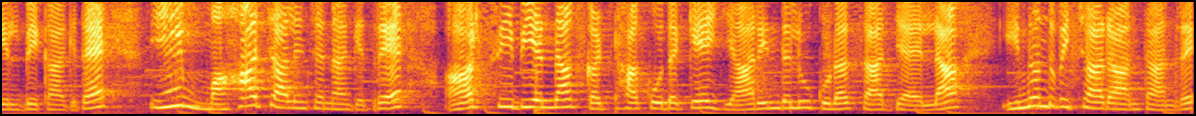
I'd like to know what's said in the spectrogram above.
ಗೆಲ್ಬೇಕಾಗಿದೆ. ಈ ಮಹಾ ಚಾಲೆಂಜ್ ಅನ್ನಾಗಿದ್ರೆ ಆರ್ ಸಿ ಬಿಯನ್ನು ಕಟ್ ಹಾಕೋದಕ್ಕೆ ಯಾರಿಂದಲೂ ಕೂಡ ಸಾಧ್ಯ ಇಲ್ಲ. ಇನ್ನೊಂದು ವಿಚಾರ ಅಂತ ಅಂದರೆ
